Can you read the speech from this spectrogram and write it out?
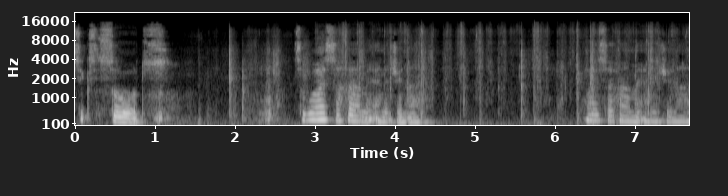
Six of Swords. So why is the Hermit energy now? Why is the Hermit energy now?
